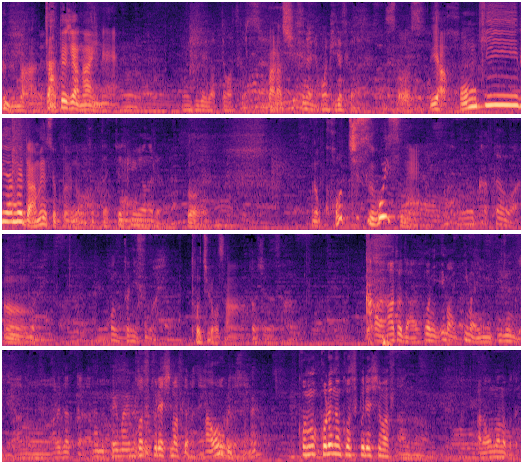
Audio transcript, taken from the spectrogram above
念だ まあ伊達じゃないね。本気でやってますからね。素晴らしい。常に本気ですからね。そうです。いや本気でやんないとダメですよこういうの。絶対的にやらなきゃね。そうこっちすごいっすね。この方はすうん。ごい、本当にすごい。栃郎さん。敏郎さん。あ後であそこに今今いるんでね。あのあれだったらの手前の人。コスプレしますからね。あ奥ですよね。このこれのコスプレしてます。あのあの女の子たち。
